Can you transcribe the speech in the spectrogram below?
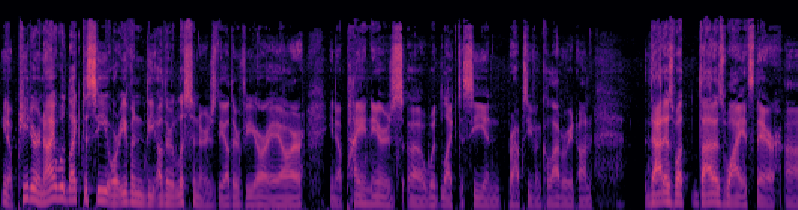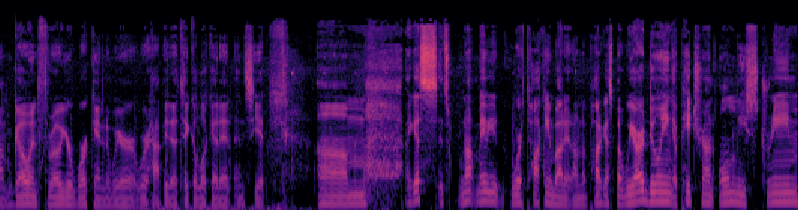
you know Peter and I would like to see, or even the other listeners, the other VR AR you know pioneers uh, would like to see, and perhaps even collaborate on. That is what that is why it's there. Um, go and throw your work in. We're we're happy to take a look at it and see it. Um, I guess it's not maybe worth talking about it on the podcast, but we are doing a Patreon only stream.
